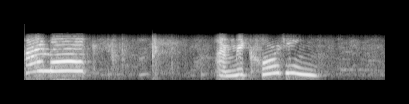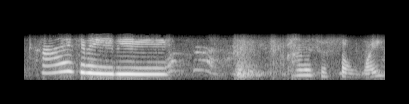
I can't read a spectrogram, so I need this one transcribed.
Hi, Max. I'm recording. Hi, baby. God, this is so white.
